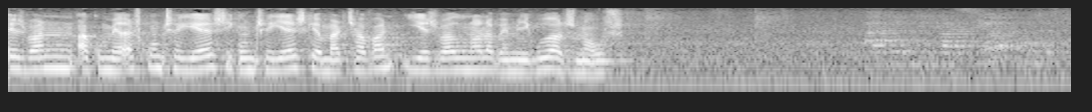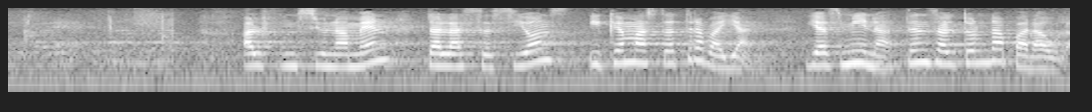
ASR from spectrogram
es van acomiadar els consellers i conselleres que marxaven i es va donar la benvinguda als nous. El funcionament de les sessions i què hem estat treballant. Yasmina, tens el torn de paraula.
